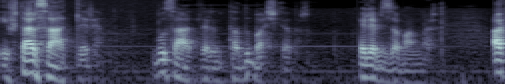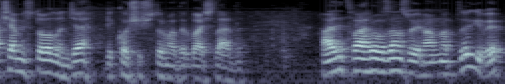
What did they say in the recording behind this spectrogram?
İftar saatleri. Bu saatlerin tadı başkadır. Hele bir zamanlar. Akşamüstü olunca bir koşuşturmadır başlardı. Halit Fahri Ozansoy'un anlattığı gibi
